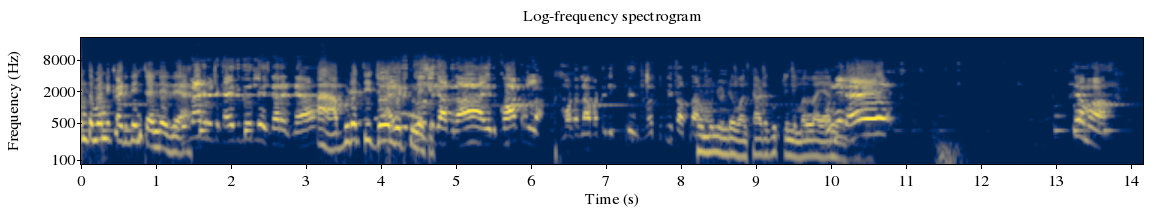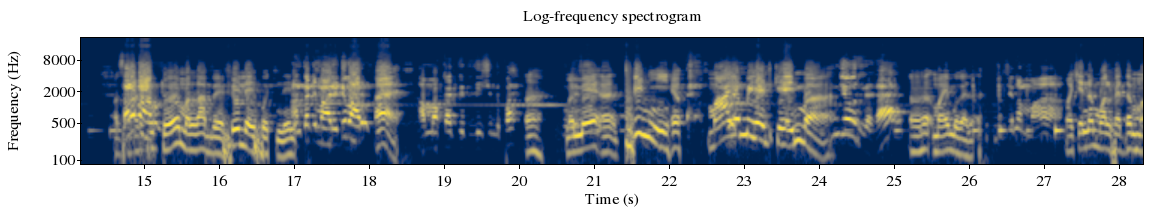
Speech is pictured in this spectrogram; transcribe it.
ఎంతమంది కడి తింటాండి అది ఐదు నూరులు వేసినారంటే? ఆ, అప్పుడే జోలు నూరులు కాదురా ఐదు కోటర్ల మొట్ట నీకు మర్చిపోయి తత్తా నుండి వాళ్ళ తాడు పుట్టింది మళ్ళా ఏమా? పుట్టు మళ్ళా ఫీల్ అయిపోతుంది. అంతటి మా రెడ్డి వారు. ఆ, తిత్తి తీసింది మమ్మీ తిని. మాయమ్మ ఏంటికి అమ్మ? అమ్మ కాదు. చిన్నమ్మ. మా చిన్నమ్మ వాళ్ళ పెద్దమ్మ.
